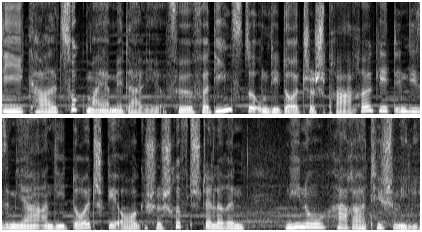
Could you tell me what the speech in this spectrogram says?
Die Karl-Zuckmeier-Medaille für Verdienste um die deutsche Sprache geht in diesem Jahr an die deutsch-georgische Schriftstellerin Nino Haratischvili.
